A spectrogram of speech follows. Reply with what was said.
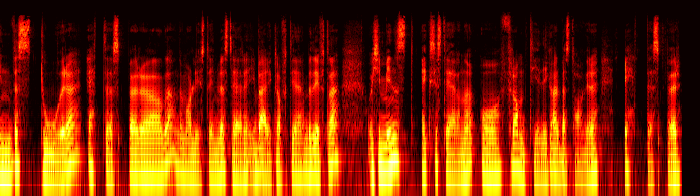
Investorer etterspør det. De har lyst til å investere i bærekraftige bedrifter. Og ikke minst eksisterende og framtidige arbeidstakere etterspør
